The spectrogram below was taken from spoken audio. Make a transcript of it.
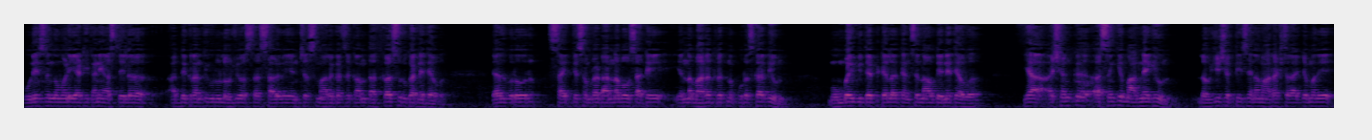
पुणे संगमवाडी या ठिकाणी असलेलं आद्य क्रांतिगुरू लवजी असतात साळवे यांच्या स्मारकाचं काम तात्काळ सुरू करण्यात यावं. त्याचबरोबर साहित्य सम्राट अण्णाभाऊ साठे यांना भारतरत्न पुरस्कार देऊन मुंबई विद्यापीठाला त्यांचं नाव देण्यात यावं. या असंख्य असंख्य मागण्या घेऊन लवजी शक्ती सेना महाराष्ट्र राज्यामध्ये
